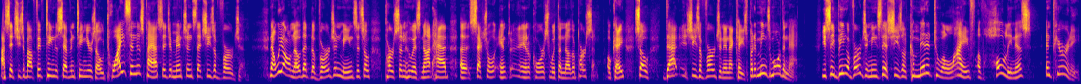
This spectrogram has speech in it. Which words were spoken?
I said she's about 15 to 17 years old. Twice in this passage, it mentions that she's a virgin. Now, we all know that the virgin means it's a person who has not had sexual inter- intercourse with another person, okay? So that she's a virgin in that case, but it means more than that. You see, being a virgin means this she's committed to a life of holiness and purity.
